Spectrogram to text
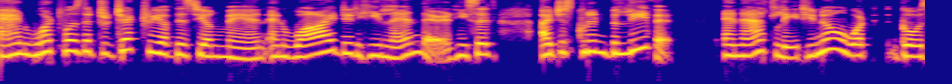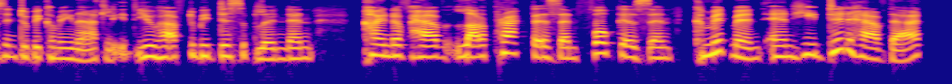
and what was the trajectory of this young man and why did he land there? And he said, I just couldn't believe it. An athlete, you know what goes into becoming an athlete. You have to be disciplined and kind of have a lot of practice and focus and commitment. And he did have that.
